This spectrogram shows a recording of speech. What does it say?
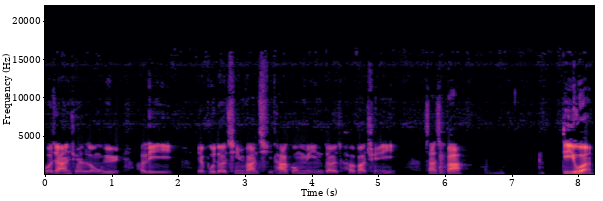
国家安全荣誉和利益，也不得侵犯其他公民的合法权益。三十八。第一问，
